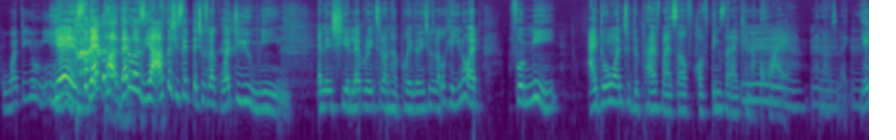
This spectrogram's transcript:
What do you mean? Yes, that part, that was, yeah, after she said that, she was like, What do you mean? And then she elaborated on her point, And then she was like, Okay, you know what? For me, I don't want to deprive myself of things that I can acquire. Mm, and I was mm, like, mm. Yay.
